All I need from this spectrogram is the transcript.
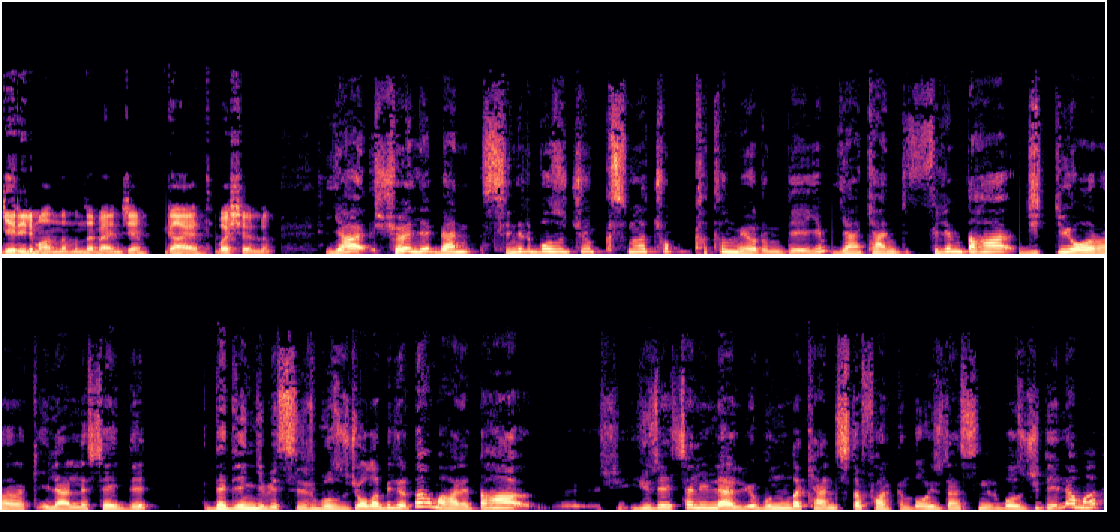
Gerilim anlamında bence gayet başarılı. Ya şöyle ben sinir bozucu kısmına çok katılmıyorum diyeyim. Yani kendi film daha ciddi olarak ilerleseydi dediğin gibi sinir bozucu olabilirdi ama hani daha yüzeysel ilerliyor. Bunun da kendisi de farkında. O yüzden sinir bozucu değil ama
